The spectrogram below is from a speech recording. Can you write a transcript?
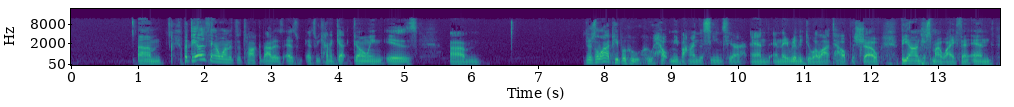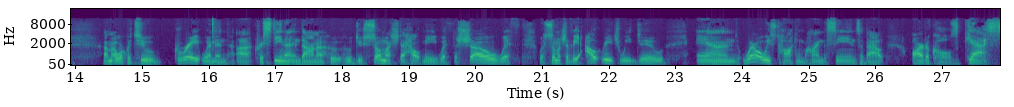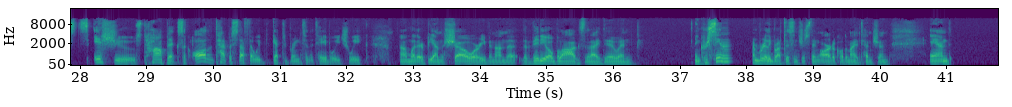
Um, but the other thing I wanted to talk about is as as we kind of get going is um, there's a lot of people who who help me behind the scenes here, and and they really do a lot to help the show beyond just my wife and. and um, I work with two great women, uh, Christina and Donna, who who do so much to help me with the show, with with so much of the outreach we do, and we're always talking behind the scenes about articles, guests, issues, topics, like all the type of stuff that we get to bring to the table each week, um, whether it be on the show or even on the the video blogs that I do, and and Christina really brought this interesting article to my attention, and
